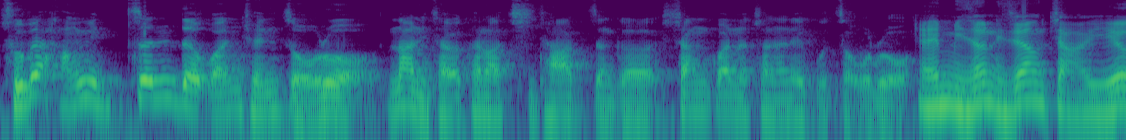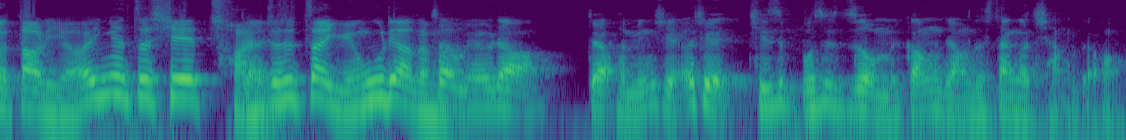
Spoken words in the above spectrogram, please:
除非航运真的完全走弱，那你才会看到其他整个相关的船产类股走弱。哎，米生，你这样讲也有道理哦，因为这些船就是在原物料的嘛，在原物料，对啊，很明显，而且其实不是只有我们刚刚讲这三个强的哦，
